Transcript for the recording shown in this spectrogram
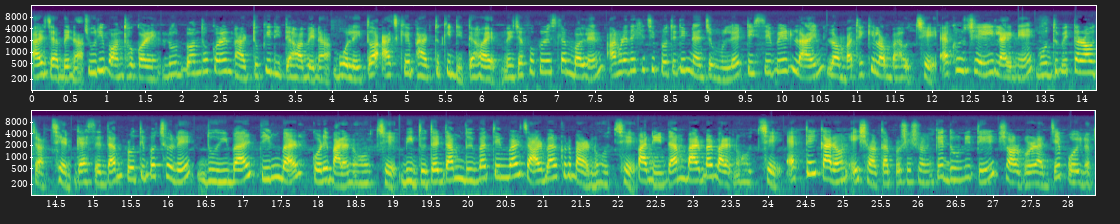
আর যাবে না। চুরি বন্ধ করেন। লুট বন্ধ করেন, ভারতুকি দিতে হবে না। বলেই তো আজকে ভারতুকি দিতে হয়। মির্জা ফখরুল ইসলাম বলেন, আমরা দেখেছি প্রতিদিন ন্যায্য মূল্যে টিসিবির লাইন লম্বা থেকে লম্বা হচ্ছে। এখন সেই লাইনে মধ্যবিত্তরাও যাচ্ছেন গ্যাসের দাম প্রতি বছরে দুইবার, তিনবার করে বাড়ানো হচ্ছে। বিদ্যুতের দাম দুইবার, তিনবার, চারবার করে বাড়ানো হচ্ছে। পানির দাম বারবার বাড়ানো হচ্ছে। একটাই কারণ, এই সরকার প্রশাসনকে দুর্নীতির সর্বরাজ্যে পরিণত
